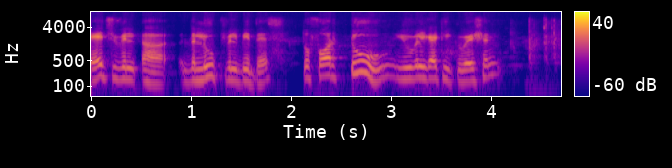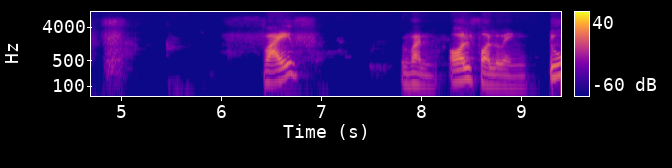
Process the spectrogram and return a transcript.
H will the loop will be this तो for two you will get equation five one all following two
